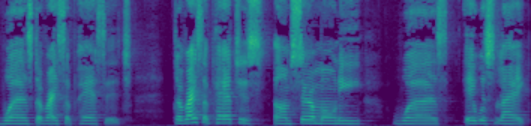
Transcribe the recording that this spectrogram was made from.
was the rites of passage. The rites of passage um, ceremony was it was like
